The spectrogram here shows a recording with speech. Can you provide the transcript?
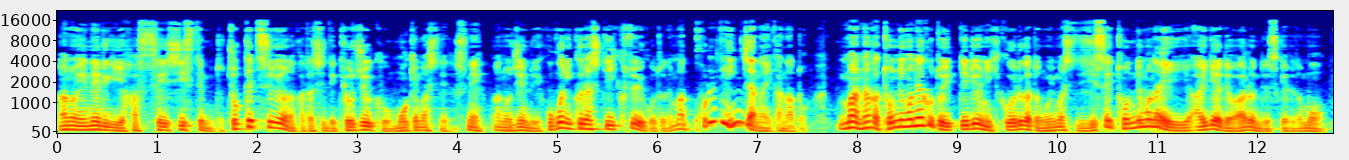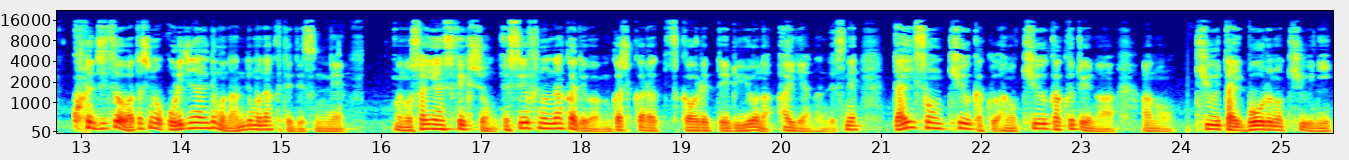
あのエネルギー発生システムと直結するような形で居住区を設けましてですね、あの人類ここに暮らしていくということで、まあこれでいいんじゃないかなと。まあなんかとんでもないことを言ってるように聞こえるかと思いまして、実際とんでもないアイデアではあるんですけれども、これ実は私のオリジナルでも何でもなくてですね、あの、サイエンスフィクション、SF の中では昔から使われているようなアイデアなんですね。ダイソン嗅覚、あの、嗅覚というのは、あの、球体、ボールの球に、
